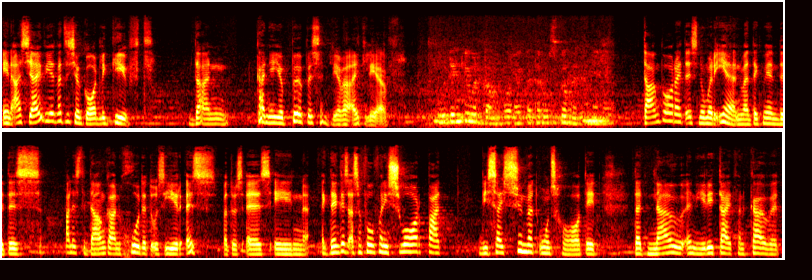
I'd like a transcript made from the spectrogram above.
En as jy weet wat is jou godly gift, dan kan jy jou purpose in lewe uitleef. Hoe dink jy oor dankbaarheid wat er ons dit in jou? Dankbaarheid is nommer 1 want ek meen dit is alles te danke aan God dat ons hier is wat ons is en ek dink is as gevolg van die swaar pad die seisoen wat ons gehad het dat nou in hierdie tyd van Covid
